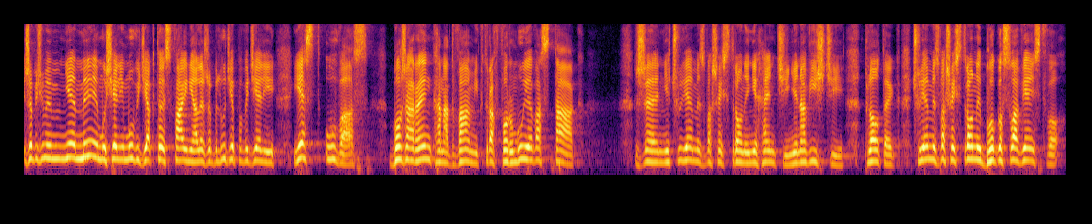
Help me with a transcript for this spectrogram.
żebyśmy nie my musieli mówić, jak to jest fajnie, ale żeby ludzie powiedzieli, jest u was Boża ręka nad wami, która formuje was tak, że nie czujemy z waszej strony niechęci, nienawiści, plotek. Czujemy z waszej strony błogosławieństwo.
